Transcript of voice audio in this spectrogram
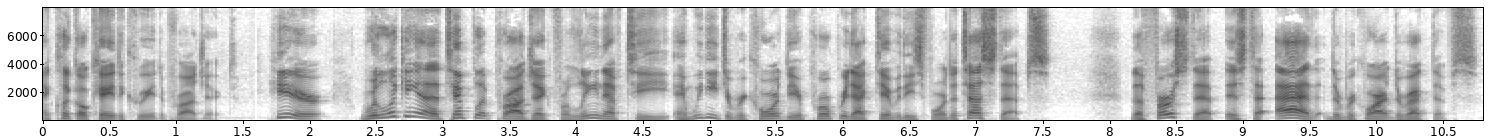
and click OK to create the project. Here, we're looking at a template project for LeanFT and we need to record the appropriate activities for the test steps. The first step is to add the required directives.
